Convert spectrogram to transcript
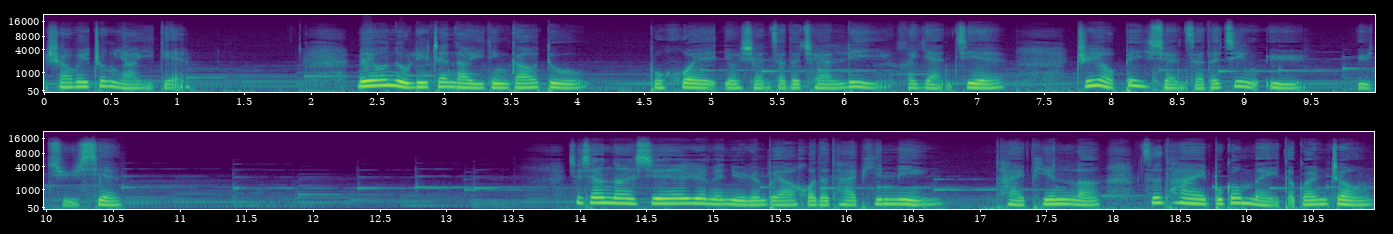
稍微重要一点。没有努力站到一定高度，不会有选择的权利和眼界，只有被选择的境遇与局限。就像那些认为女人不要活得太拼命、太拼了、姿态不够美的观众，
